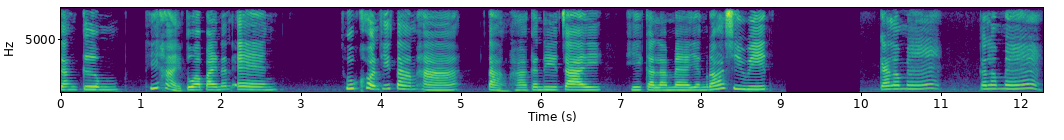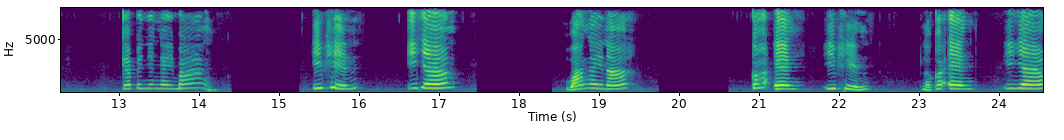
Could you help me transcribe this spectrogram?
จังกึม ที่หายตัวไปนั่นเอง ทุกคนที่ตามหา ต่างพากันดีใจ ที่กาละแมยังรอดชีวิต กาละแมกาละแม แกเป็นยังไงบ้าง อีผิน อีแยมว่าไงนะ ก็เอง อีผิน แล้วก็เอง อีแยม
